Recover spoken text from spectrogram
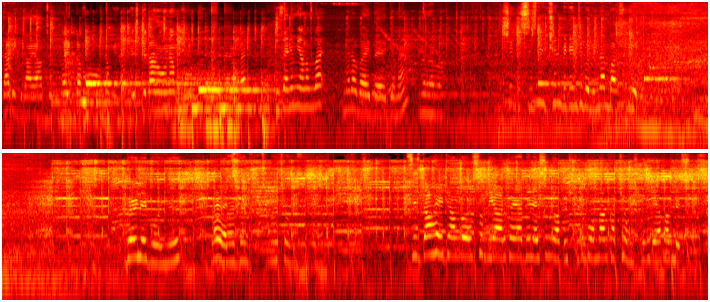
Tabii ki de hayatımda ilk defa oynamıyorum. Eskiden oynamıştım beraber. Kuzenim yanımda. Merhaba Egemen. Merhaba. Şimdi sizin için birinci bölümden başlıyorum. Böyle bir oyun. Evet. Çıkmaya çalışacağım. Siz daha heyecanlı olsun diye arkaya bir resim yapıştırıp ondan kaçıyormuş gibi de yapabilirsiniz.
